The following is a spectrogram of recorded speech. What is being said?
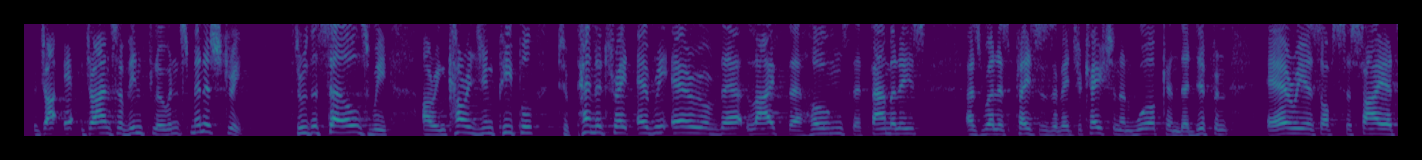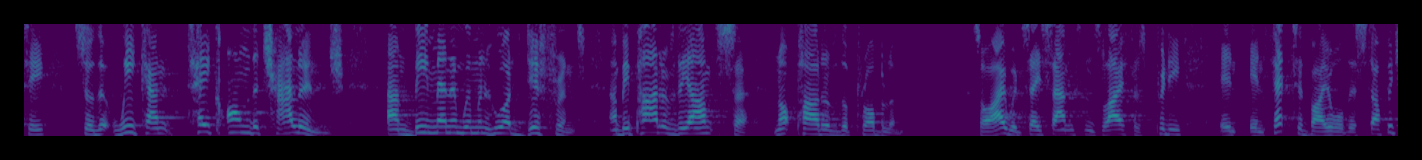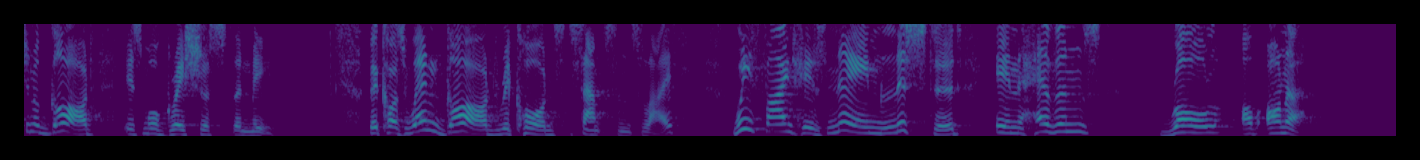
giants of influence ministry. Through the cells, we are encouraging people to penetrate every area of their life, their homes, their families, as well as places of education and work and their different areas of society, so that we can take on the challenge and be men and women who are different and be part of the answer, not part of the problem. So I would say Samson's life is pretty in, infected by all this stuff. But you know, God is more gracious than me. Because when God records Samson's life, we find his name listed in heaven's roll of honor.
